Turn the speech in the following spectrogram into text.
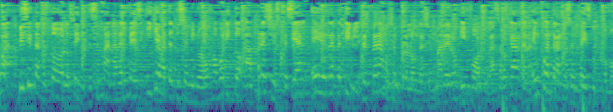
One. Visítanos todos los fines de semana del mes y llévate tu seminuevo favorito a precio especial e irrepetible. Te esperamos en Prolongación Madero y Fort Lázaro Cárdenas. Encuéntranos en Facebook como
